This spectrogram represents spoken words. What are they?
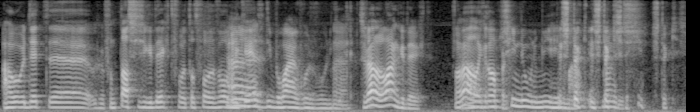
Houden we dit eh, fantastische gedicht voor, tot voor de volgende Eh, keer? Die bewaren voor de volgende keer. Het is wel een lang gedicht, maar wel Nou, grappig. Misschien doen we hem niet In, helemaal. stuk, in maar een stukjes. stukje. stukjes.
